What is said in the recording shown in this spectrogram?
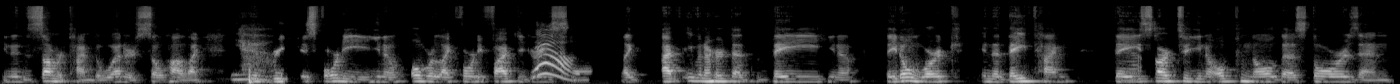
you know in the summertime the weather is so hot like yeah. it reaches 40 you know over like 45 degrees Yeah. so, like i've even heard that they you know they don't work in the daytime they Yeah. start to you know open all the stores and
